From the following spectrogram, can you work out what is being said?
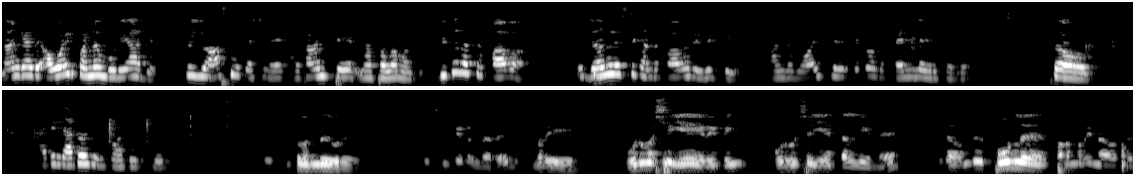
நாங்க அதை அவாய்ட் பண்ண முடியாது. So you ask question say நான் சொல்ல மாட்டேன். Because it's a power so ஜேர்னலிஸ்டுக்கு அந்த பவர் இருக்கு. அந்த வாய்ஸ்ல இருக்கட்டும் அந்த பென்ல இருக்குது So I think that was important too. இப்போ வந்து ஒரு கொஸ்டின் கேட்டிருந்தாரு. இந்த மாதிரி ஒரு வருஷம் ஏன் எடிட்டிங் ஒரு வருஷம் ஏன் தள்ளின்னு. இதை வந்து போன்ல பலமுறை நான் வந்து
